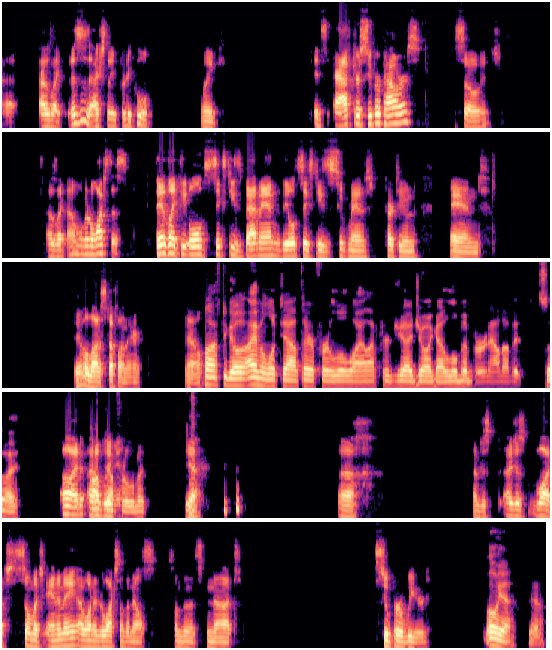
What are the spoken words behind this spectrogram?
i was like this is actually pretty cool. Like it's after superpowers. So it's, i was like oh, we're gonna watch this. They have like the old 60s batman the old 60s superman cartoon and they have a lot of stuff on there I'll have to go. I haven't looked out there for a little while after GI Joe. I got a little bit burnt out of it, so I oh i, I don't believe out for a little bit. Yeah. uh, i'm just i just watched so much anime i wanted to watch something else something that's not super weird Oh yeah, yeah.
